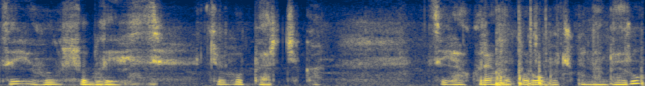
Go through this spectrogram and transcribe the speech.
Це його особливість цього перчика. Це я окрему коробочку наберу.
